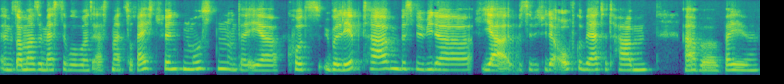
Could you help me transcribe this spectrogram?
im Sommersemester, wo wir uns erstmal zurechtfinden mussten und da eher kurz überlebt haben, bis wir wieder, ja, bis wir wieder aufgewertet haben. Aber bei,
